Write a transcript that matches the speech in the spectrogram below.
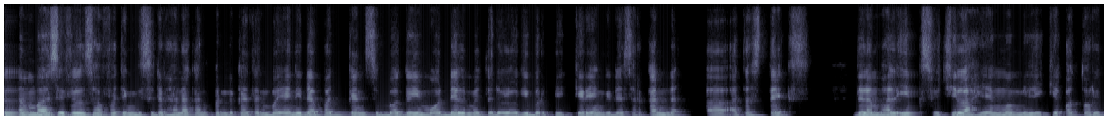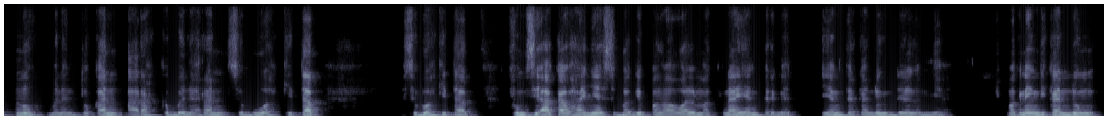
Dalam bahasa filsafat yang disederhanakan, pendekatan bayani dapatkan sebagai model metodologi berpikir yang didasarkan uh, atas teks. Dalam hal ini, sucilah yang memiliki otoritas penuh menentukan arah kebenaran sebuah kitab. Sebuah kitab. Fungsi akal hanya sebagai pengawal makna yang, yang terkandung di dalamnya. Makna yang dikandung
